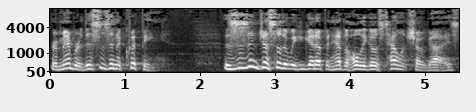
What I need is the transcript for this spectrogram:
Remember, this is an equipping. This isn't just so that we can get up and have the Holy Ghost talent show, guys.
